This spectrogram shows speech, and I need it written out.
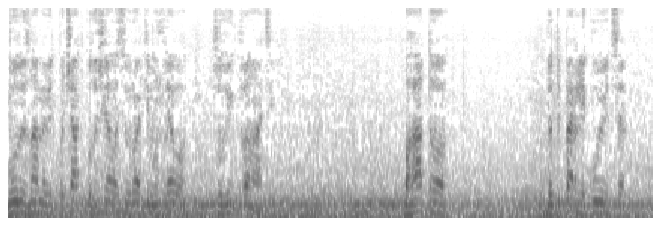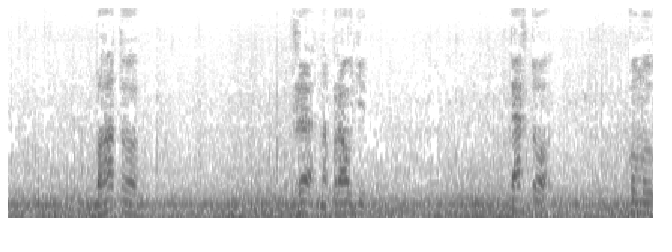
були з нами від початку, лишилося в роті, можливо, чоловік 12. Багато дотепер лікуються, багато вже на правді. Дехто, кому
